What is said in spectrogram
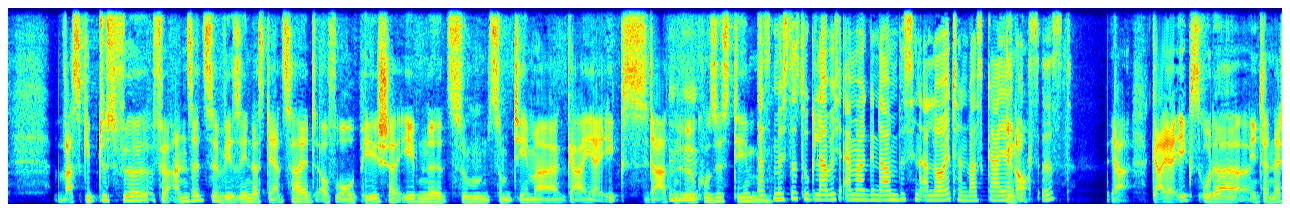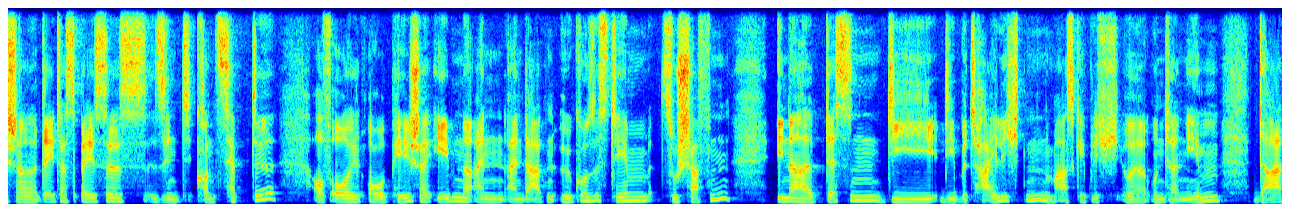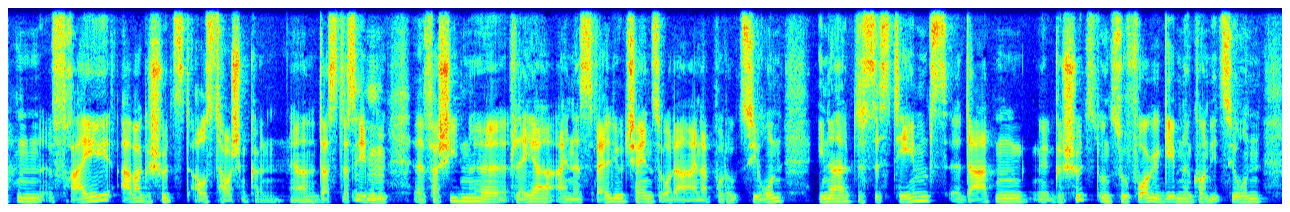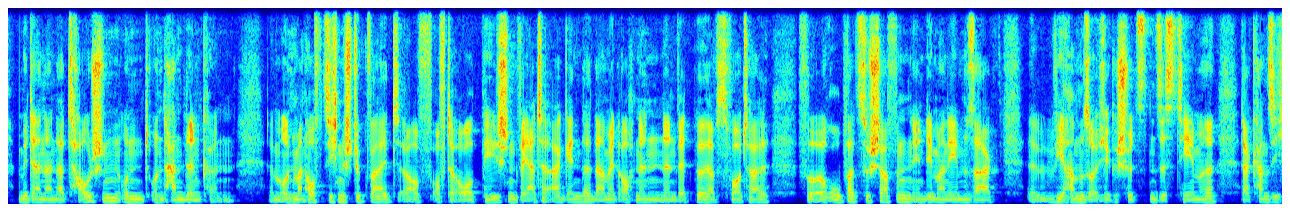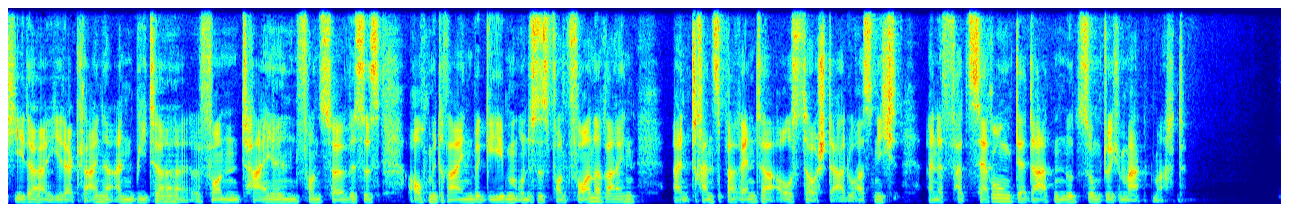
Was gibt es für, für Ansätze? Wir sehen das derzeit auf europäischer Ebene zum, zum Thema Gaia X, Datenökosystem. Mhm. Das müsstest du, glaube ich, einmal genau ein bisschen erläutern, was Gaia genau. X ist. Ja, Gaia X oder International Data Spaces sind Konzepte, auf europäischer Ebene ein, ein Datenökosystem zu schaffen, innerhalb dessen die, die Beteiligten, maßgeblich äh, Unternehmen, Daten frei, aber geschützt austauschen können. Ja, dass dass mhm. eben äh, verschiedene Player eines Value Chains oder einer Produktion innerhalb des Systems äh, Daten äh, geschützt und zu vorgegebenen Konditionen miteinander tauschen und, und handeln können. Ähm, und man hofft sich ein Stück weit auf, auf der europäischen Werteagenda damit auch einen, einen Wettbewerbsvorteil für Europa zu schaffen, indem man eben sagt, äh, wir haben solche geschützten Systeme. Da kann sich jeder, jeder kleine Anbieter von Teilen, von Services auch mit reinbegeben. Und es ist von vornherein ein transparenter Austausch da. Du hast nicht eine Verzerrung der Datennutzung durch Marktmacht.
